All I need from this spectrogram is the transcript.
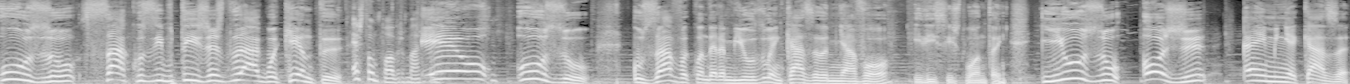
uso sacos e botijas de água quente. És tão pobre, Marco. Eu uso. Usava quando era miúdo em casa da minha avó, e disse isto ontem, e uso hoje em minha casa.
